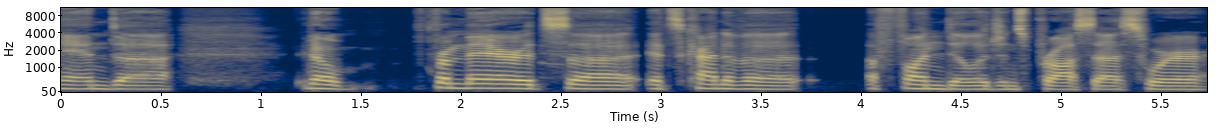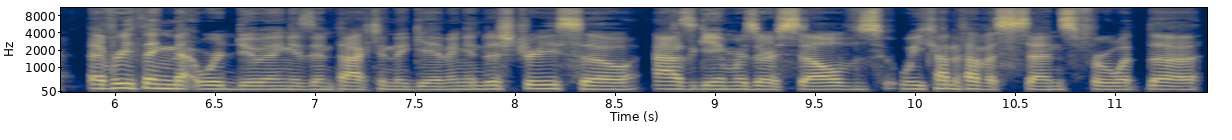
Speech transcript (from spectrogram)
and uh, you know from there it's uh, it's kind of a a fun diligence process where everything that we're doing is impacting the gaming industry. So as gamers ourselves, we kind of have a sense for what the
